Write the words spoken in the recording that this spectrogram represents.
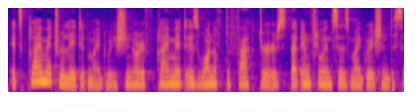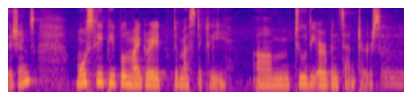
it's climate related migration or if climate is one of the factors that influences migration decisions, mostly people migrate domestically um, to the urban centers. Mm-hmm.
